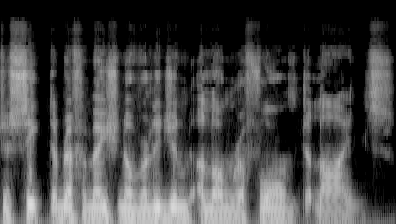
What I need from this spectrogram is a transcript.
to seek the reformation of religion along reformed lines.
